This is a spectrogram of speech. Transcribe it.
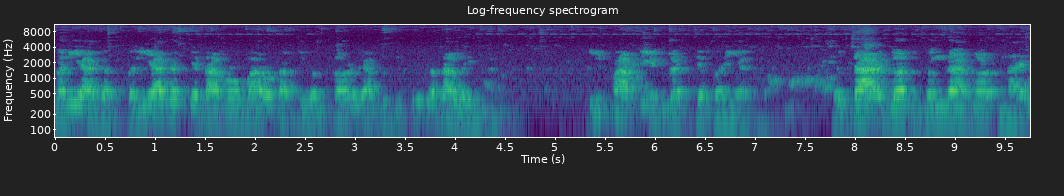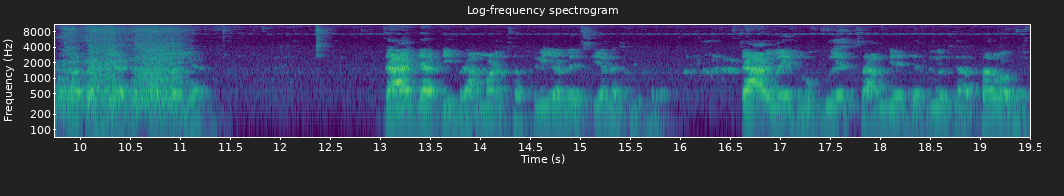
પર્યાગત બરિયાગત. કહેતા આપણો બારોટ આપણી વંશાવળી, આપણી દીકરી કથા લઈને આવે. એ પણ એક ગત છે પર્યાગત ચાર ગત ગંગાગત નાયગત અભ્યાગત પર્યાગત ચાર જાતિ, બ્રાહ્મણ, ક્ષત્રિય વૈશ્ય અને શૂદ્ર. ચાર વેદ, ઋગ્વેદ સામવેદ યજુર્વેદ અથર્વવેદ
